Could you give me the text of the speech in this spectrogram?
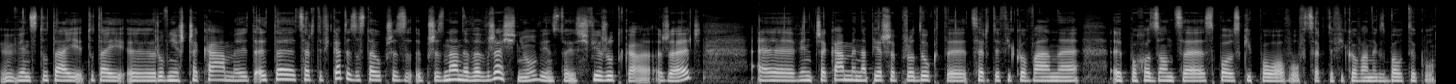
Więc tutaj, tutaj również czekamy. Te certyfikaty zostały przyznane we wrześniu, więc to jest świeżutka rzecz więc czekamy na pierwsze produkty certyfikowane, pochodzące z polskich połowów, certyfikowanych z Bałtyku.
